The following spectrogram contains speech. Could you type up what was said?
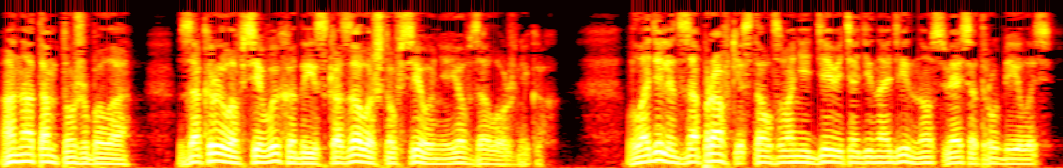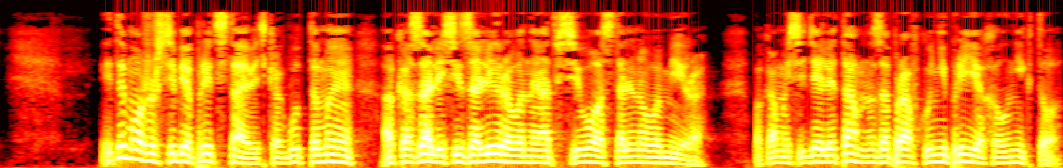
Она там тоже была закрыла все выходы и сказала, что все у нее в заложниках. Владелец заправки стал звонить 911, но связь отрубилась. И ты можешь себе представить, как будто мы оказались изолированы от всего остального мира. Пока мы сидели там, на заправку не приехал никто.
